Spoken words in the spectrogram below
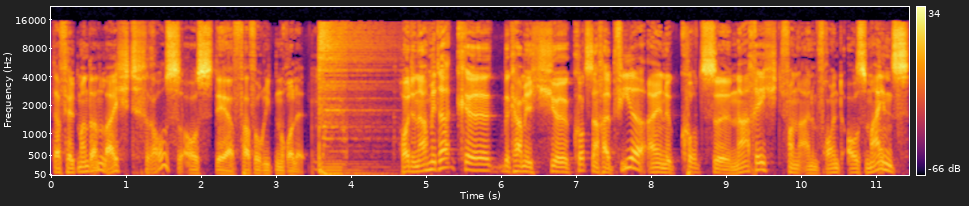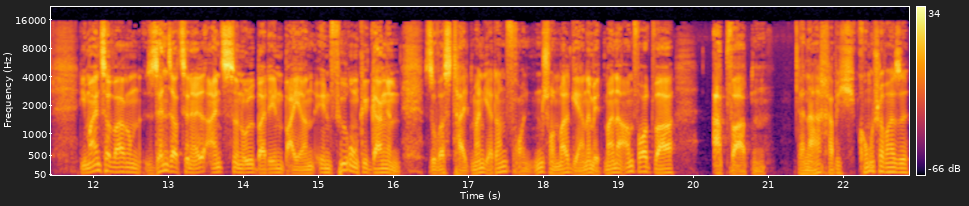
da fällt man dann leicht raus aus der Favoritenrolle. Heute Nachmittag äh, bekam ich äh, kurz nach halb vier eine kurze Nachricht von einem Freund aus Mainz. Die Mainzer waren sensationell 1 zu 0 bei den Bayern in Führung gegangen. Sowas teilt man ja dann Freunden schon mal gerne mit. Meine Antwort war abwarten. Danach habe ich komischerweise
